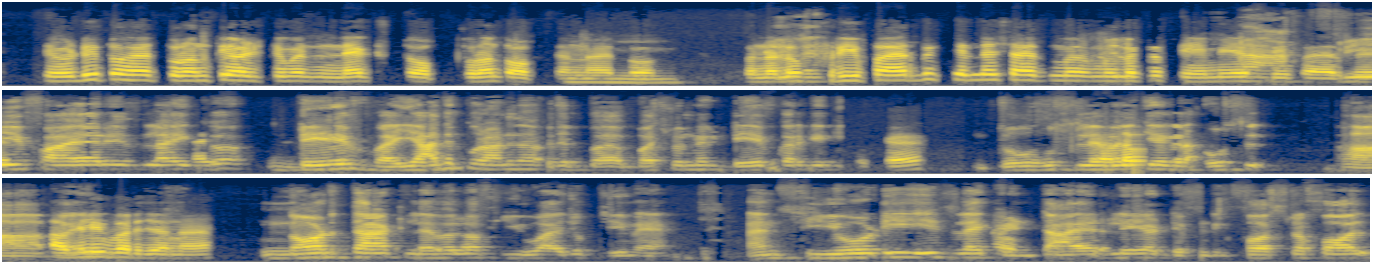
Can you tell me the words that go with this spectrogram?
ही COD सीओडी तो है तुरंत ही अल्टीमेट नेक्स्ट तुरंत ऑप्शन है तो वरना लोग फ्री फायर भी खेलने शायद मुझे लगता है सेम ही है free fire free fire is like Dave भाई याद है पुराने जब बचपन में डेव करके है तो उस लेवल मतलब के उस हाँ अगली वर्जन है। Not that level of UI जो जिम है। And COD is like entirely a different first of all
